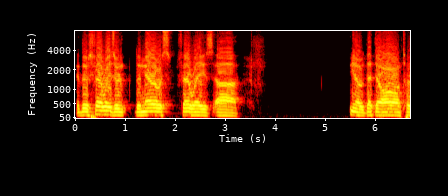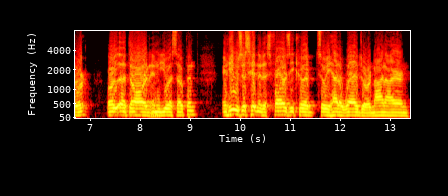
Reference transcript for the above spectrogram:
Those fairways are the narrowest fairways, uh, you know, that there are on tour or that there are in, in the U.S. Open. And he was just hitting it as far as he could, so he had a wedge or a nine iron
